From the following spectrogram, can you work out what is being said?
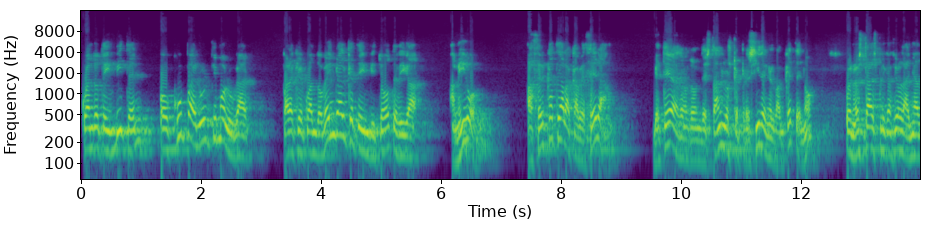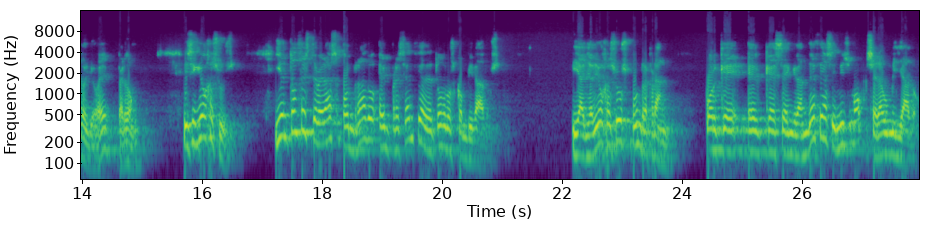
cuando te inviten, ocupa el último lugar, para que cuando venga el que te invitó te diga, amigo, acércate a la cabecera, vete a donde están los que presiden el banquete, ¿no? Bueno, esta explicación la añado yo, ¿eh? Perdón. Y siguió Jesús. Y entonces te verás honrado en presencia de todos los convidados. Y añadió Jesús un refrán, porque el que se engrandece a sí mismo será humillado,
